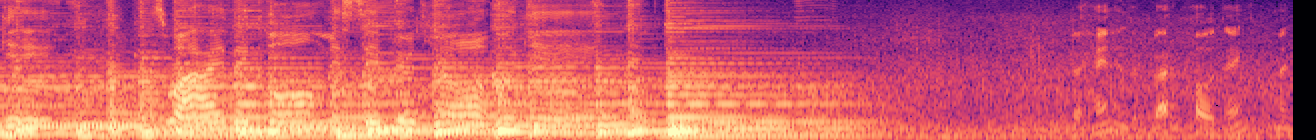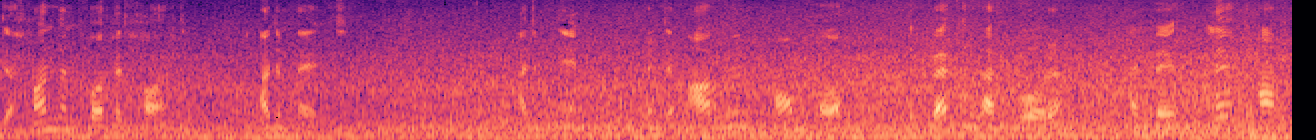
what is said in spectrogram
yogi. That's why they call me Cypriot yogi. In de berghouding met de handen voor het hart. Adem uit. Adem in, breng de armen omhoog, het bekken naar voren en buig licht achterover.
